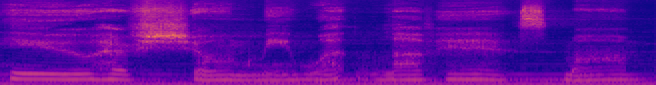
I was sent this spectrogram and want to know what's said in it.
You have shown me what love is, Mom.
